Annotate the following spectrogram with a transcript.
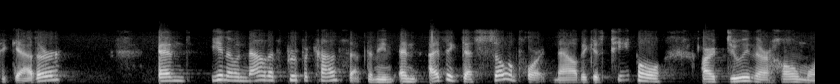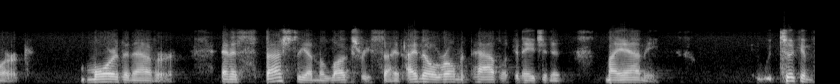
together, and you know now that's proof of concept. I mean, and I think that's so important now because people are doing their homework more than ever, and especially on the luxury side. I know Roman Pavlik, an agent in Miami. It took him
